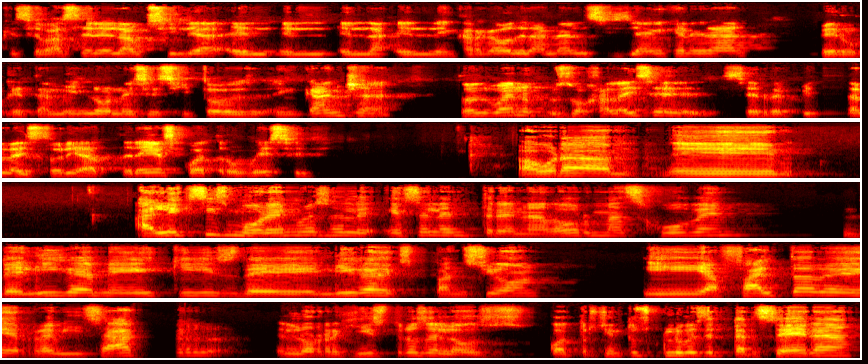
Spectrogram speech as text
que se va a hacer el auxiliar, el, el, encargado del análisis ya en general, pero que también lo necesito en cancha. Entonces, bueno, pues ojalá y se, se repita la historia tres, cuatro veces. Ahora, eh, Alexis Moreno es el, es el entrenador más joven de Liga MX, de Liga de Expansión, y a falta de revisar los registros de los 400 clubes de tercera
